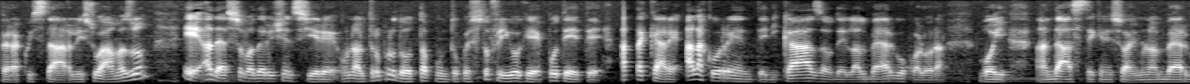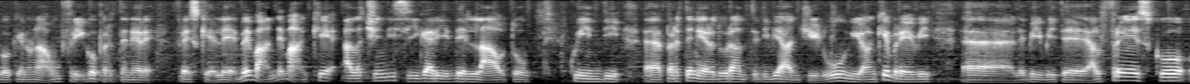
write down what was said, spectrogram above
per acquistarli su Amazon. E adesso vado a recensire un altro prodotto appunto questo frigo che potete attaccare alla corrente di casa o dell'albergo qualora voi andaste che ne so in un albergo che non ha un frigo per tenere fresche le bevande ma anche all'accendisigari dell'auto. Quindi eh, per tenere durante dei viaggi lunghi o anche brevi eh, le bibite al fresco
